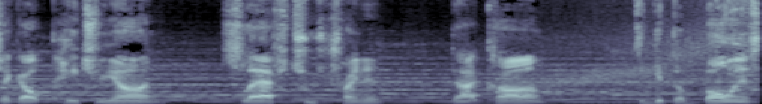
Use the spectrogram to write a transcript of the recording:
Check out Patreon slash truthtraining.com to get the bonus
